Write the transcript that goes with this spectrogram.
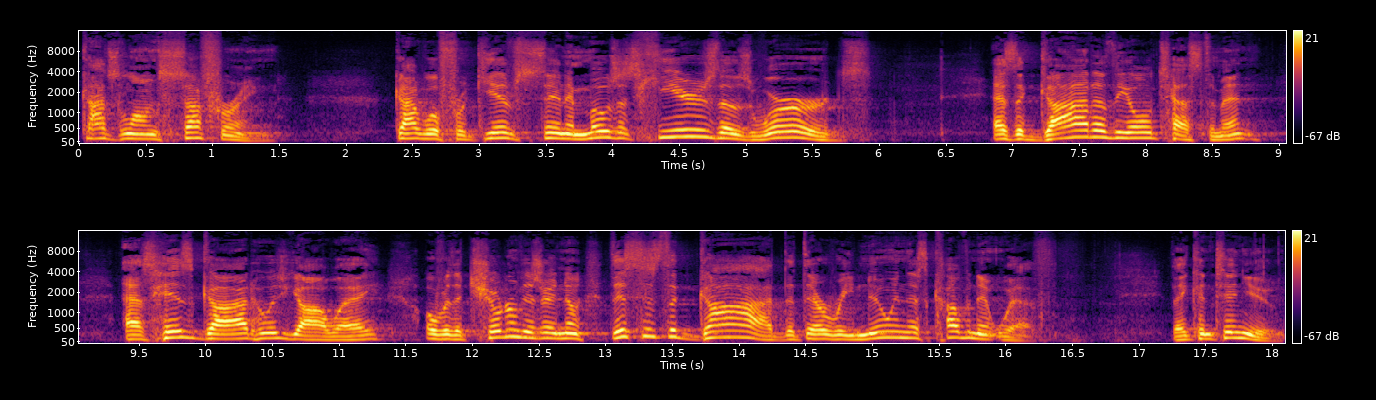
God's long suffering, God will forgive sin. And Moses hears those words as the God of the Old Testament, as his God, who is Yahweh, over the children of Israel. No, this is the God that they're renewing this covenant with. They continue.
